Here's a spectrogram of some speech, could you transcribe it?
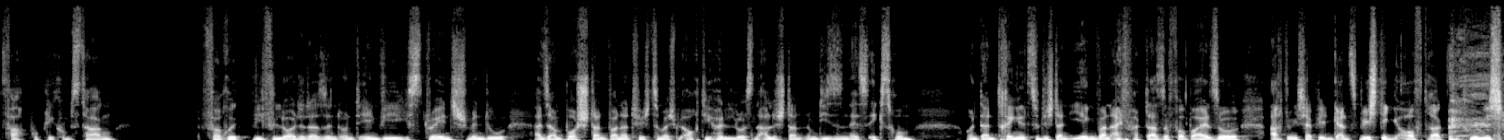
Fachpublikumstagen, verrückt, wie viele Leute da sind und irgendwie strange, wenn du, also am Bosch-Stand war natürlich zum Beispiel auch die Hölle los und alle standen um diesen SX rum Und dann drängelst du dich dann irgendwann einfach da so vorbei, so, Achtung, ich habe hier einen ganz wichtigen Auftrag zu tun. Ich,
